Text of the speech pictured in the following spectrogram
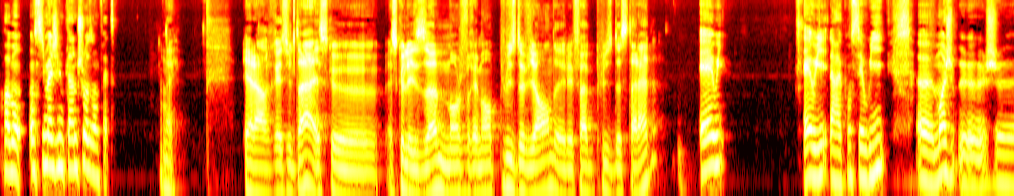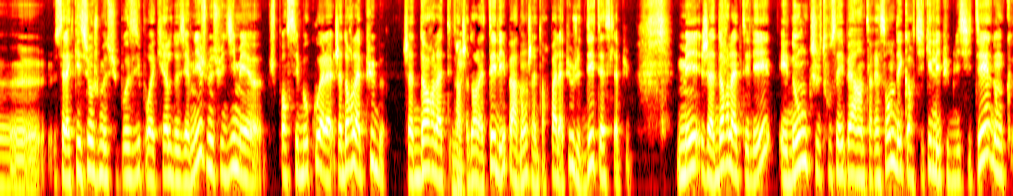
Enfin bon, on s'imagine plein de choses en fait. Ouais. Et alors, résultat, est-ce que, est-ce que les hommes mangent vraiment plus de viande et les femmes plus de salade? Eh oui, eh oui, la réponse est oui. Euh, moi, je, euh, je c'est la question que je me suis posée pour écrire le deuxième livre. Je me suis dit, mais euh, je pensais beaucoup à la. J'adore la pub. J'adore la. Enfin, j'adore la télé. Pardon, j'adore pas la pub. Je déteste la pub. Mais j'adore la télé et donc je trouve ça hyper intéressant de décortiquer les publicités. Donc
